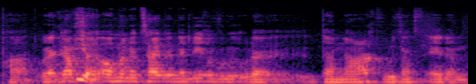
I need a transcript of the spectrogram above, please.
Part. Oder gab es Ja. auch mal eine Zeit in der Lehre, wo du oder danach, wo du sagst, ey, dann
